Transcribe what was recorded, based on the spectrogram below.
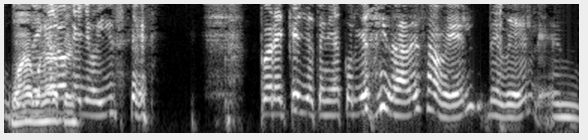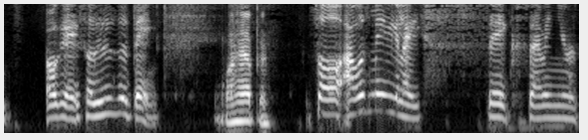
Why? Yo sé que lo happened? que yo hice. Pero es que yo tenía curiosidad de saber, de ver. And, okay, so this is the thing. What happened? So I was maybe like six, seven years,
